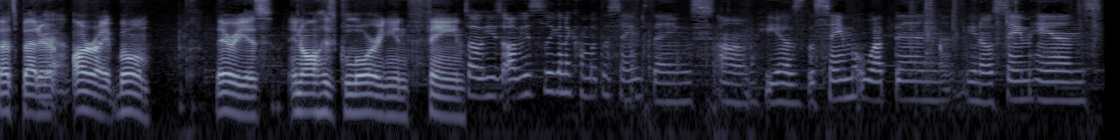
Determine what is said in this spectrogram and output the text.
That's better. Yeah. All right, boom. There he is in all his glory and fame. So he's obviously gonna come with the same things. Um, he has the same weapon, you know, same hands.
